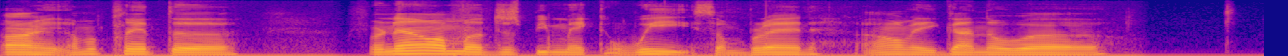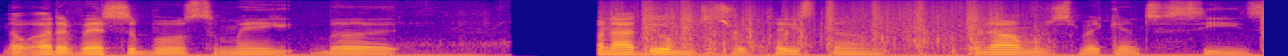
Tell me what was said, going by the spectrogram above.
Alright, I'm gonna plant the. For now, I'm gonna just be making wheat, some bread. I don't really got no uh, no other vegetables to make, but when I do, I'm gonna just replace them. For now, I'm just making into seeds.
